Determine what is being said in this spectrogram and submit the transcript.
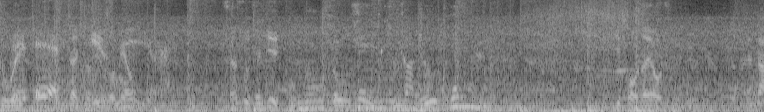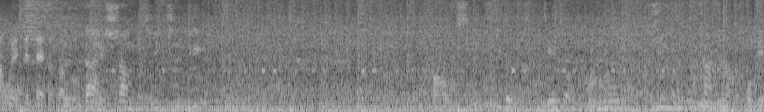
就位，正在校对坐标，全速前进。红攻进入战场，空域。机炮弹要出，我们的单位正在受到攻击。等待上级指令。保持机动，接着红攻进入战场，空兵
